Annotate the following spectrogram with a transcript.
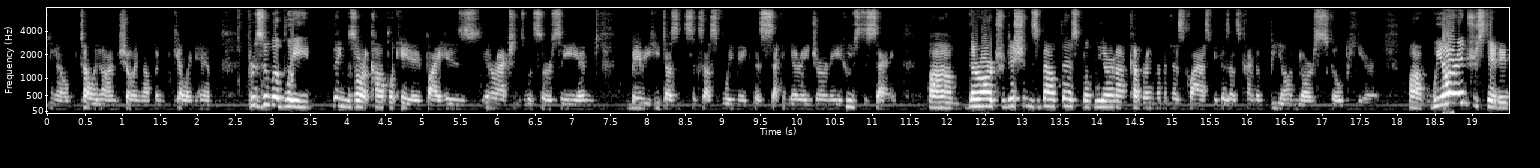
you know Telegon showing up and killing him. Presumably, things are complicated by his interactions with Circe, and maybe he doesn't successfully make this secondary journey. Who's to say? Um, there are traditions about this, but we are not covering them in this class because that's kind of beyond our scope here. Um, we are interested in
